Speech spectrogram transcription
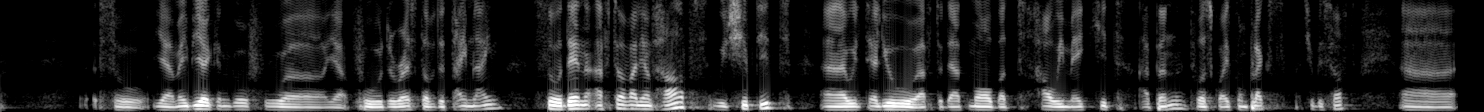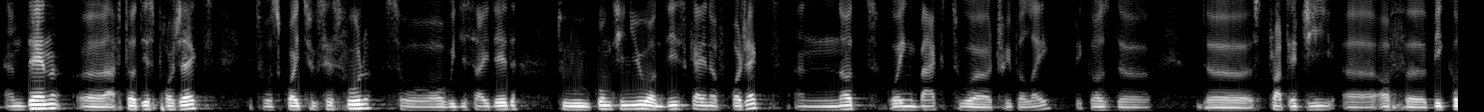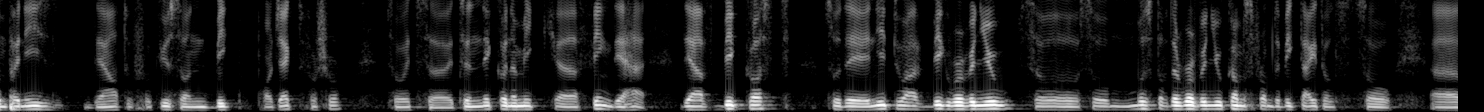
so yeah, maybe I can go through uh, yeah through the rest of the timeline. So then after Valiant Hearts, we shipped it. And I will tell you after that more about how we make it happen. It was quite complex at Ubisoft. Uh, and then uh, after this project, it was quite successful. So we decided to continue on this kind of projects and not going back to AAA because the, the strategy uh, of uh, big companies, they are to focus on big projects for sure. So it's uh, it's an economic thing. They have they have big costs, so they need to have big revenue. So so most of the revenue comes from the big titles. So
